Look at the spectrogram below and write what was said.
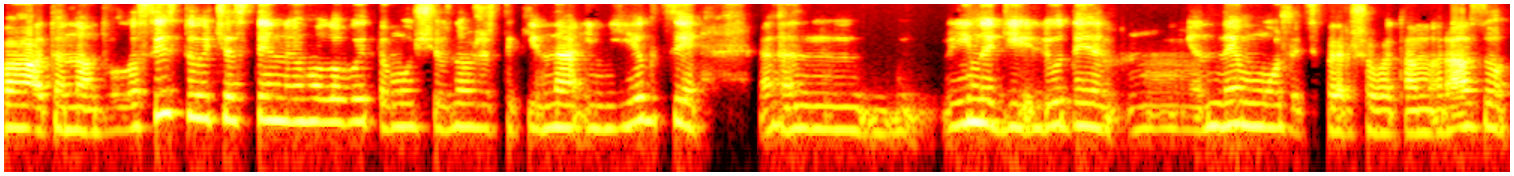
багато над волосистою частиною голови, тому що знову ж таки на ін'єкції е, іноді люди не можуть з першого там разу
